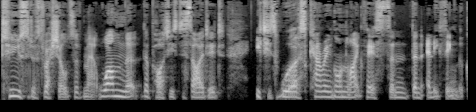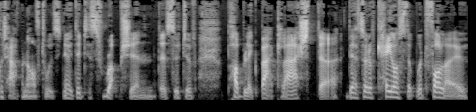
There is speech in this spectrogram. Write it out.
two sort of thresholds have met. One that the parties decided it is worse carrying on like this than than anything that could happen afterwards. You know, the disruption, the sort of public backlash, the the sort of chaos that would follow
